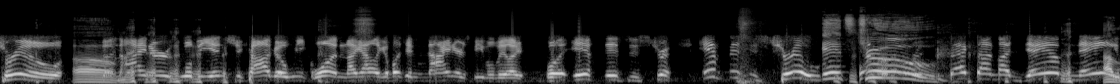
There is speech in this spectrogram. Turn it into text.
true, Oh, the man. Niners will be in Chicago week one, and I got like a bunch of Niners people be like, well, if this is true. If this is true, It's true. the Respect on my damn name, I love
